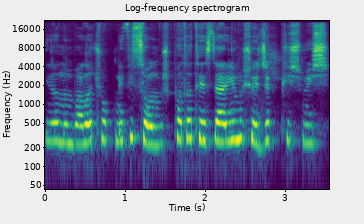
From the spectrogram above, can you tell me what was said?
İnanın bana çok nefis olmuş. Patatesler yumuşacık pişmiş.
